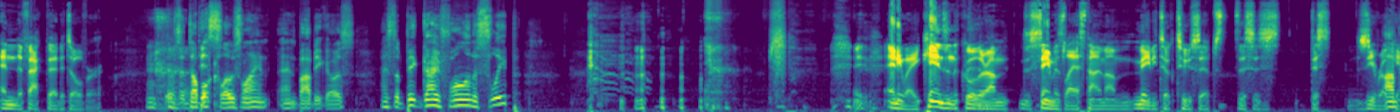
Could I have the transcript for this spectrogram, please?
and the fact that it's over. There was a uh, double This- clothesline, and Bobby goes, "Has the big guy fallen asleep?" Anyway, cans in the cooler. I'm the same as last time. I'm maybe took two sips. This is this zero. I'm cans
